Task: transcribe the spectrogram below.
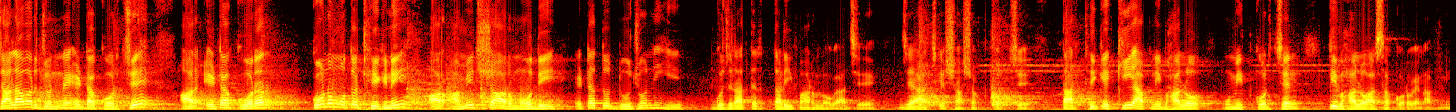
জ্বালাবার জন্য এটা করছে। আর এটা করার কোনো মতো ঠিক নেই। আর অমিত শাহ আর মোদি, এটা তো দুজনই গুজরাতের তাড়িপার লোক আছে যে আজকে শাসক করছে। তার থেকে কি আপনি ভালো উমিদ করছেন? কি ভালো আশা করবেন আপনি?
